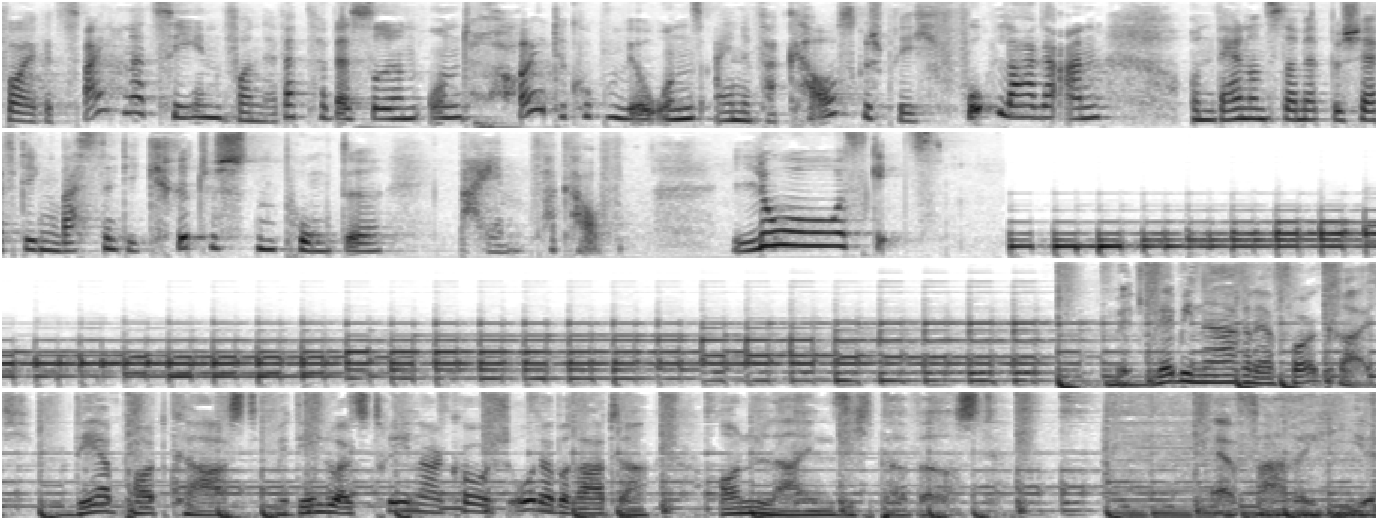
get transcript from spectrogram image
Folge 210 von der Webverbesserin und heute gucken wir uns eine Verkaufsgespräch-Vorlage an und werden uns damit beschäftigen, was sind die kritischsten Punkte beim Verkaufen. Los geht's! Mit Webinaren erfolgreich. Der Podcast, mit dem du als Trainer, Coach oder Berater online sichtbar wirst. Erfahre hier,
